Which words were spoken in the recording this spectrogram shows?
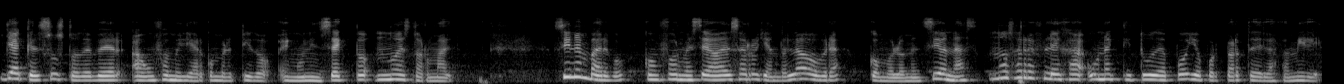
ya que el susto de ver a un familiar convertido en un insecto no es normal. Sin embargo, conforme se va desarrollando la obra, como lo mencionas, no se refleja una actitud de apoyo por parte de la familia.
